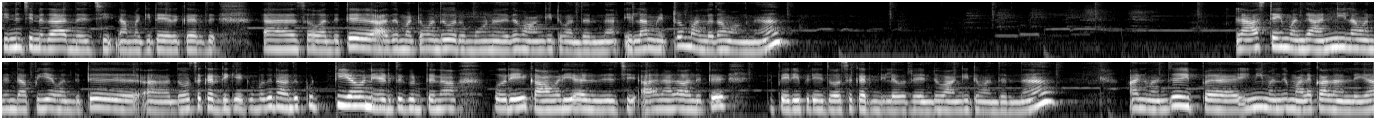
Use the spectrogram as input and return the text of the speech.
சின்ன சின்னதாக இருந்துச்சு நம்மக்கிட்ட இருக்கிறது. ஸோ வந்துட்டு அது மட்டும் வந்து ஒரு மூணு இது வாங்கிட்டு வந்திருந்தேன். எல்லாம் மெட்ரோ மாலில் தான் வாங்கினேன். லாஸ்ட் டைம் வந்து அண்ணிலாம் வந்து இந்த அப்பயே வந்துட்டு தோசை தோசைக்கரண்டி கேட்கும்போது நான் வந்து குட்டியாக ஒன்று எடுத்து கொடுத்தேன்னா ஒரே காமெடியாக இருந்துச்சு. அதனால் வந்துட்டு பெரிய பெரிய பெரிய தோசைக்கரண்டியில் ஒரு ரெண்டு வாங்கிட்டு வந்திருந்தேன். அண்ட் வந்து இப்போ இனி வந்து மழைக்காலம் இல்லையா?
